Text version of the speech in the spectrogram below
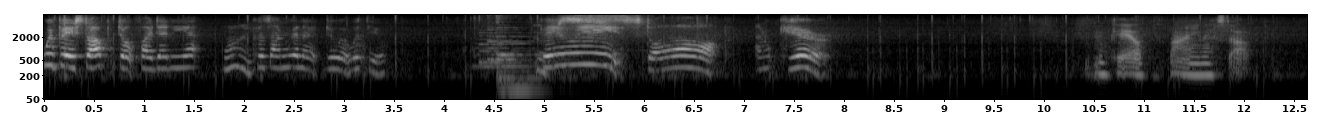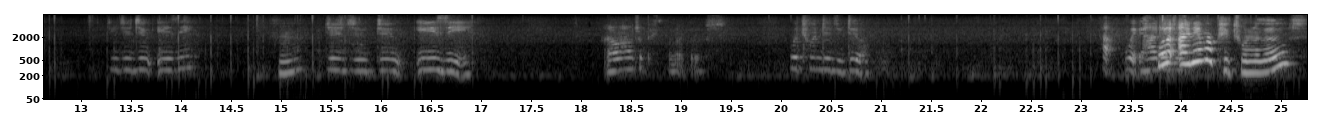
Wait, Bailey, stop. Don't find any yet. Why? Because I'm going to do it with you. Oops. Bailey, stop. I don't care. Okay, I'll fine. I stop. Did you do easy? Hmm. Did you do easy? I don't have to pick one of those. Which one did you do? How, wait, how What? I never picked one of those.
